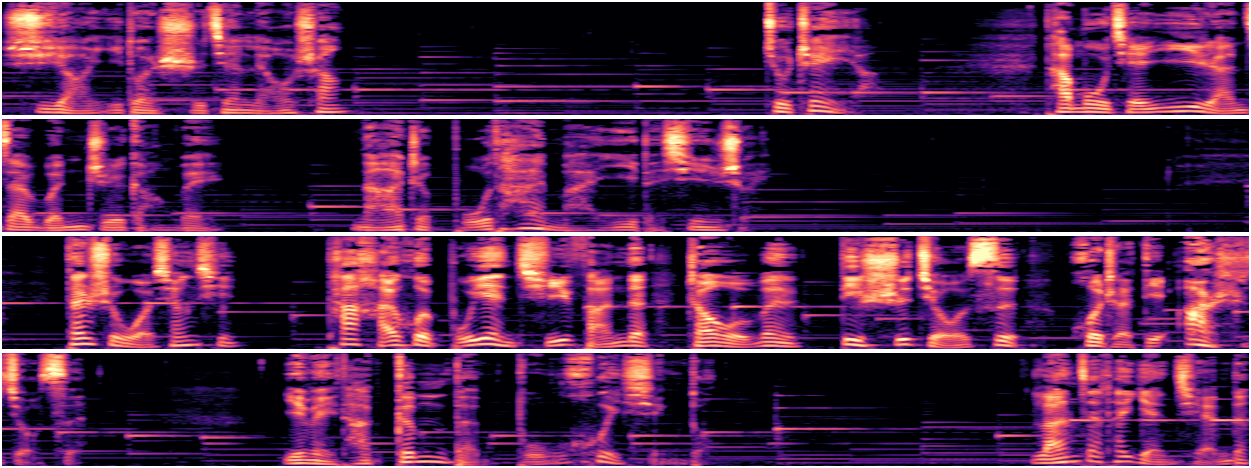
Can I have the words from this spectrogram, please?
需要一段时间疗伤。就这样，他目前依然在文职岗位，拿着不太满意的薪水。但是我相信。他还会不厌其烦的找我问第十九次或者第二十九次，因为他根本不会行动。拦在他眼前的，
